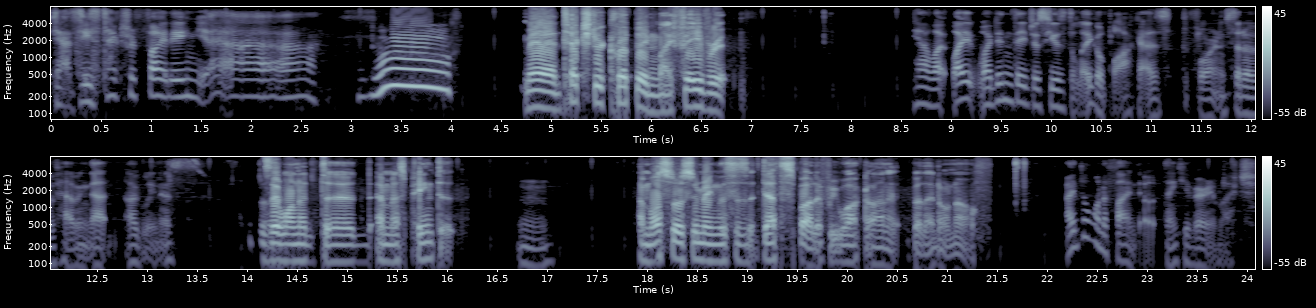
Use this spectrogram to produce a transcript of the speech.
yeah, these texture fighting, yeah. Woo! Man, texture clipping, my favorite. Yeah, why, why why didn't they just use the Lego block as the floor instead of having that ugliness? Because they wanted to MS paint it. Hmm. I'm also assuming this is a death spot if we walk on it, but I don't know. I don't want to find out. Thank you very much.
